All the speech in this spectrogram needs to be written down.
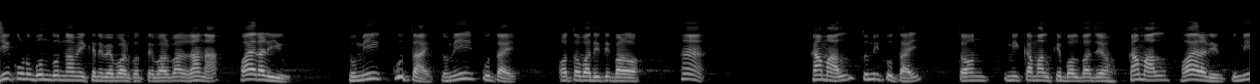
যে কোনো বন্ধুর নাম এখানে ব্যবহার করতে পারবা। রানা হোয়ার আর ইউ তুমি কোথায়? তুমি কোথায়? অথবা দিতে পারো হ্যাঁ কামাল, তুমি কোথায়? তখন তুমি কামালকে বলবা যে, কামাল, হোয়ার আর তুমি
